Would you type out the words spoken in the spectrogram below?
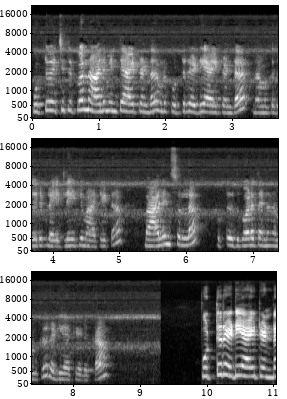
പുട്ട് വെച്ചിട്ട് ഇപ്പോൾ നാല് മിനിറ്റ് ആയിട്ടുണ്ട്. നമ്മുടെ പുട്ട് റെഡി ആയിട്ടുണ്ട്. നമുക്കിതൊരു പ്ലേറ്റിലേക്ക് മാറ്റിയിട്ട് ബാലൻസ് ഉള്ള പുട്ട് ഇതുപോലെ തന്നെ നമുക്ക് റെഡിയാക്കി എടുക്കാം. പുട്ട് റെഡി ആയിട്ടുണ്ട്.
